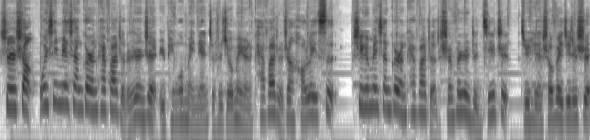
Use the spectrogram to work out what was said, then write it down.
事实上，微信面向个人开发者的认证与苹果每年九十九美元的开发者账号类似，是一个面向个人开发者的身份认证机制。具体的收费机制是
